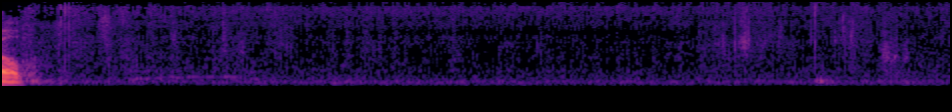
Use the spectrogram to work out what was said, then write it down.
This is the stone which set at naught for your builders, which is become the head of the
